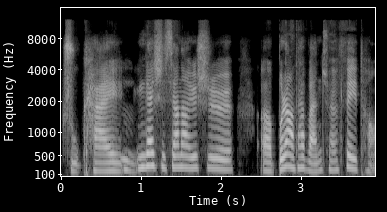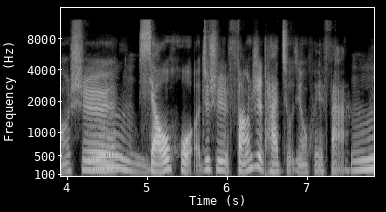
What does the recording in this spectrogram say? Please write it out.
煮开，嗯应该是相当于是呃不让它完全沸腾，是嗯小火，就是防止它酒精挥发。嗯，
